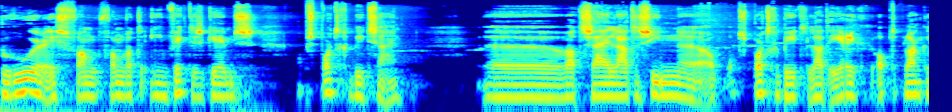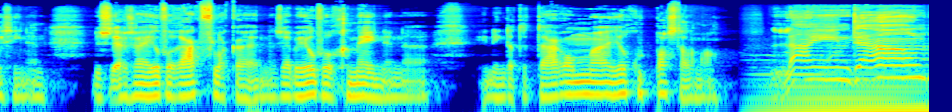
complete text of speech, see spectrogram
broer is van, van wat de Invictus Games op sportgebied zijn. Uh, wat zij laten zien uh, op, op sportgebied, laat Erik op de planken zien. En dus er zijn heel veel raakvlakken en ze hebben heel veel gemeen. En uh, ik denk dat het daarom heel goed past allemaal. Lying down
